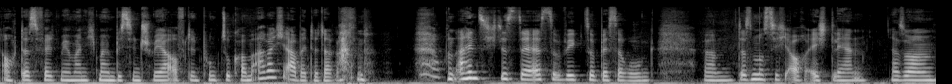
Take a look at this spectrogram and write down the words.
auch das fällt mir manchmal ein bisschen schwer, auf den Punkt zu kommen, aber ich arbeite daran. Und Einsicht ist der erste Weg zur Besserung. Ähm, das musste ich auch echt lernen. Also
